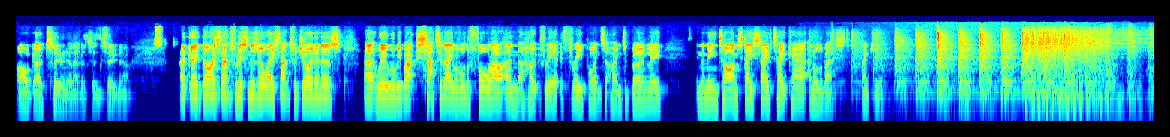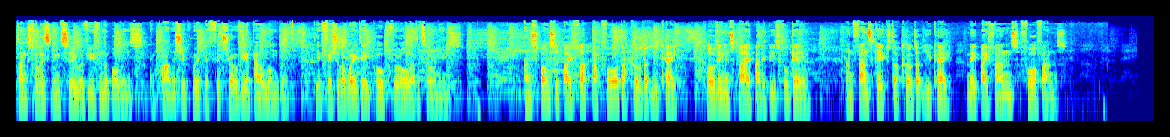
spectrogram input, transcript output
I'll go 2 0 Everton, 2 0. Okay, guys, thanks for listening as always. Thanks for joining us. Uh, we will be back Saturday with all the fallout and hopefully three points at home to Burnley. In the meantime, stay safe, take care, and all the best. Thank you. Thanks for listening to A View from the Bullens in partnership with the Fitzrovia Belle London, the official away day pub for all Evertonians and sponsored by flatback4.co.uk, clothing inspired by the beautiful game, and fanscapes.co.uk, made by fans for fans.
